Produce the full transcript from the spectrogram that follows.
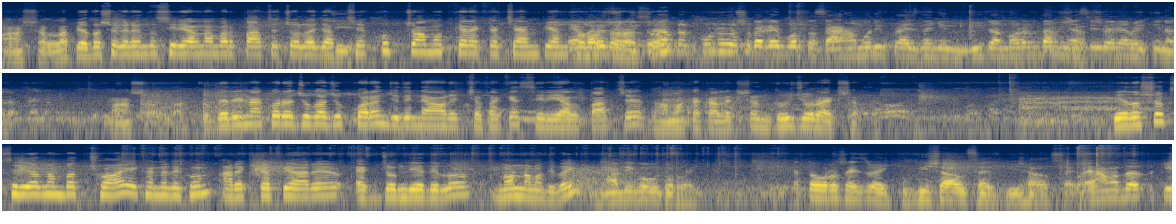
মাশাল্লাহ প্রিয় দর্শক এটা কিন্তু সিরিয়াল নাম্বার পাঁচে চলে যাচ্ছে। খুব চমৎকার একটা চ্যাম্পিয়ন এবারে কবুতর কিন্তু আছে। আপনার পনেরোশো টাকায় পড়তেছে আহামরি প্রাইস না কিন্তু দুইটা নরের দামই আছে এই আচ্ছা। জায়গায় ভাই তিন হাজার টাকা। মাশাল্লাহ তো দেরি না করে যোগাযোগ করেন যদি নেওয়ার ইচ্ছা থাকে সিরিয়াল পাঁচে ধামাকা কালেকশন দুই জোড়া একসাথে। প্রিয় দর্শক সিরিয়াল নাম্বার ছয় এখানে দেখুন আরেকটা পেয়ারের একজন দিয়ে দিল নন নামাদি ভাই। মাদি কবুতর ভাই। এত বড় সাইজ ভাই? বিশাল সাইজ বিশাল সাইজ ভাই আমাদের কি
